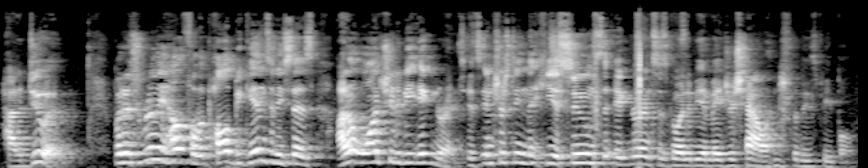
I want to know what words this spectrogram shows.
how to do it. But it's really helpful that Paul begins and he says, I don't want you to be ignorant. It's interesting that he assumes that ignorance is going to be a major challenge for these people,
